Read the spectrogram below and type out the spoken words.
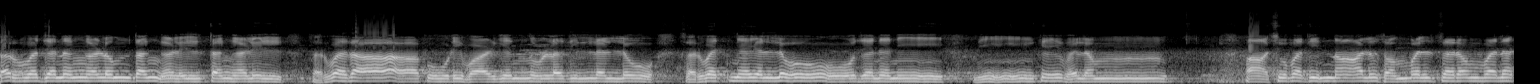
സർവജനങ്ങളും തങ്ങളിൽ തങ്ങളിൽ സർവദാ കൂടി വാഴ്യെന്നുള്ളതില്ലല്ലോ സർവജ്ഞയല്ലോ ജനനി നീ കേവലം. ആശുപതിനാലു സംവത്സരം വന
